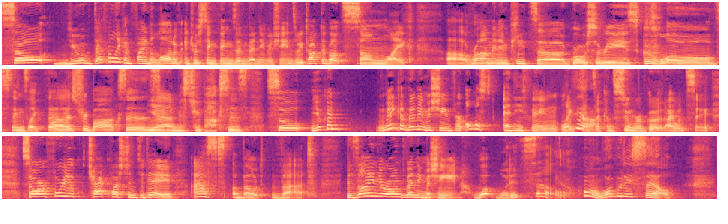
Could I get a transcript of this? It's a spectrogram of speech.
So you definitely can find a lot of interesting things in vending machines. We talked about some like uh, ramen and pizza, groceries, clothes, things like Or that. mystery boxes. Yeah, mystery boxes. So you could make a vending machine for almost anything like Yeah. that's a consumer good, I would say. So our For You chat question today asks about that. Design your own vending machine. What would it sell? Oh, what would he sell?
